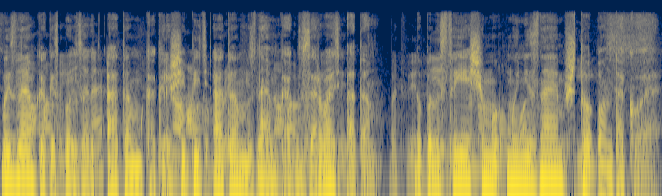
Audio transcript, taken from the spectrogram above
Мы знаем, как использовать атом, как расщепить атом, знаем, как взорвать атом. Но по-настоящему мы не знаем, что он такое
